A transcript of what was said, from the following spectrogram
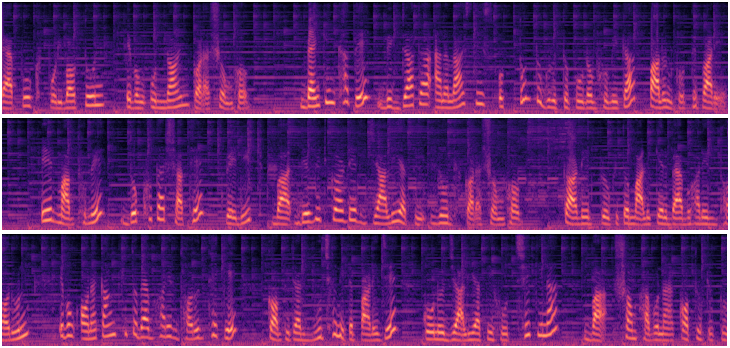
ব্যাপক পরিবর্তন এবং উন্নয়ন করা সম্ভব। ব্যাংকিং খাতে বিগ ডাটা অ্যানালাইসিস অত্যন্ত গুরুত্বপূর্ণ ভূমিকা পালন করতে পারে। এর মাধ্যমে দক্ষতার সাথে ক্রেডিট বা ডেবিট কার্ডের জালিয়াতি রোধ করা সম্ভব। কার্ডের প্রকৃত মালিকের ব্যবহারের ধরন এবং অনাকাঙ্ক্ষিত ব্যবহারের ধরন থেকে কম্পিউটার বুঝে নিতে পারে যে কোনো জালিয়াতি হচ্ছে কিনা বা সম্ভাবনা কতটুকু।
